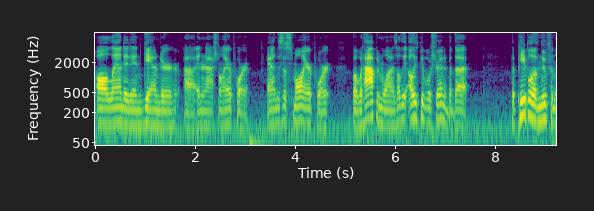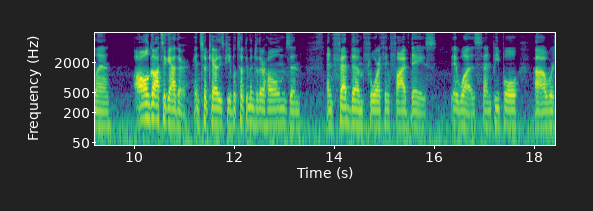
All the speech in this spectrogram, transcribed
all landed in Gander uh, International Airport. And this is a small airport, but what happened was all the all these people were stranded, but the the people of Newfoundland all got together and took care of these people, took them into their homes and and fed them for I think five days. It was, and people uh, were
